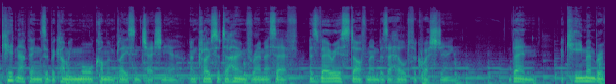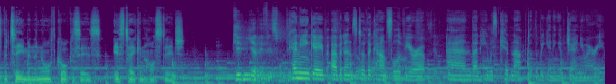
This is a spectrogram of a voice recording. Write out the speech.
kidnappings are becoming more commonplace in Chechnya and closer to home for MSF as various staff members are held for questioning. Then, a key member of the team in the North Caucasus is taken hostage. Kenny gave evidence to the Council of Europe, and then he was kidnapped at the beginning of January.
